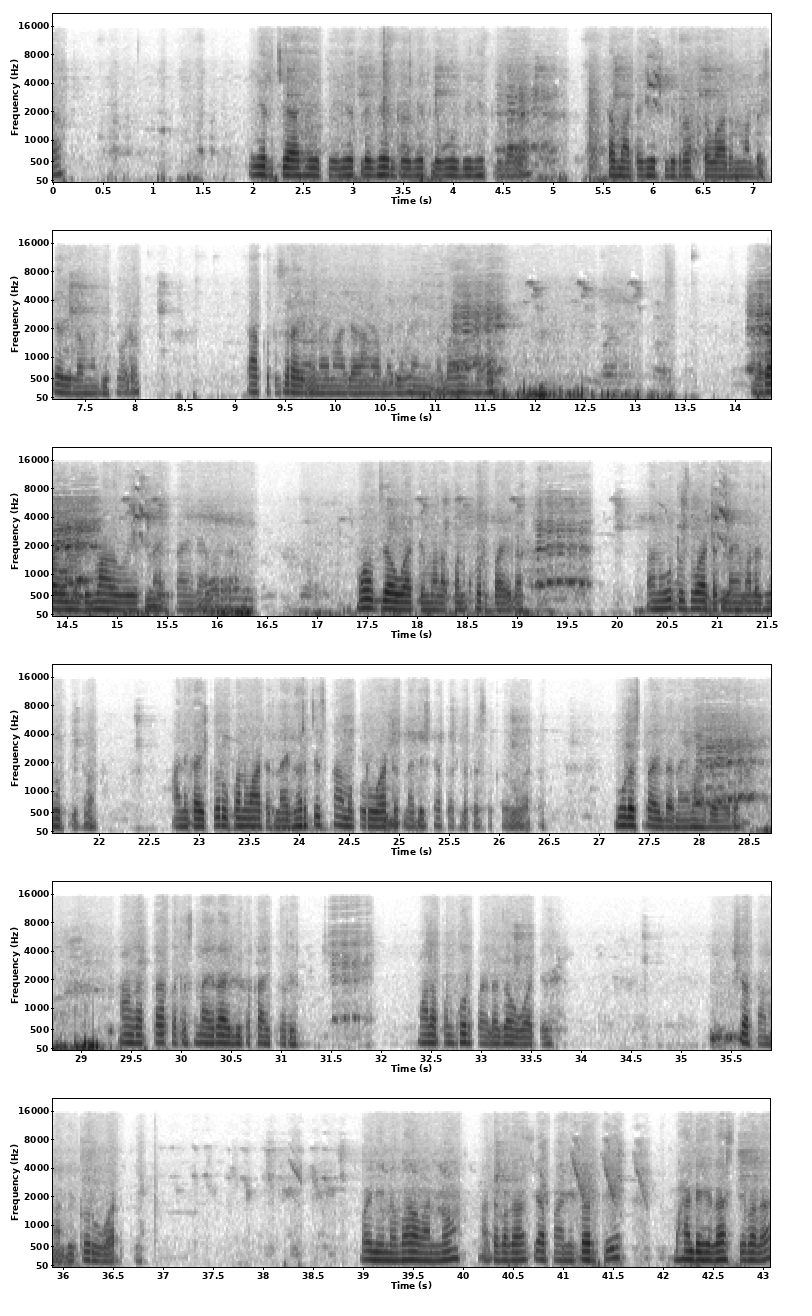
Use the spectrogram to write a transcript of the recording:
मिरची आहे ते घेतले भेंडरं घेतले उभी घेतली बघा. टमाटे घेतले रक्त वाढून म्हटलं शरीरामध्ये थोडं. ताकदच राहिली नाही माझ्या अंगामध्ये बहिणीनं भावामध्ये गावामध्ये माळव येत नाही काय नाही बघा. मग जाऊ वाटते मला पण खोरपायला. आणि उठूच वाटत नाही मला झोपीतून. आणि काही करू पण वाटत नाही. घरचेच कामं करू वाटत नाही ते शेतातलं कसं करू वाटत मूडच राहिलं नाही माझ्या बघा अंगात ताकदच नाही राहिली तर काय करेल मला पण खुरपायला जाऊ वाटेल शेतामध्ये करू वाटते. बहिणीनं भावांनो आता बघा चहा पाणी करते. भांडे हे घासते बघा.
